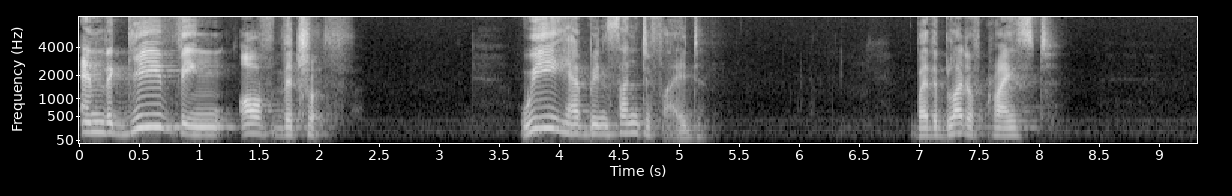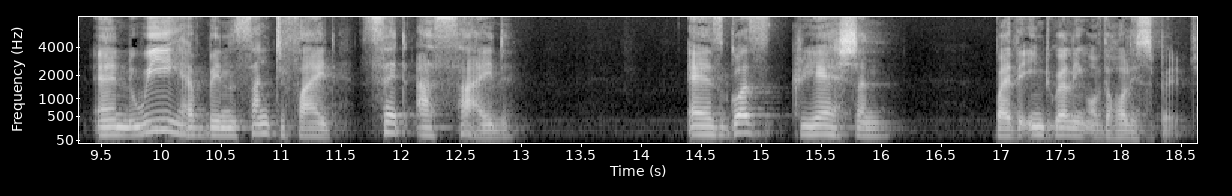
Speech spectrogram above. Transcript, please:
and the giving of the truth. We have been sanctified by the blood of Christ, and we have been sanctified, set aside as God's creation by the indwelling of the Holy Spirit.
